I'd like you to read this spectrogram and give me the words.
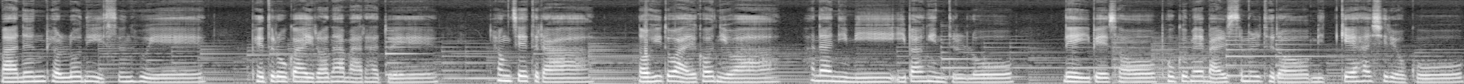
많은 변론이 있은 후에 베드로가 일어나 말하되 형제들아 너희도 알거니와 하나님이 이방인들로 내 입에서 복음의 말씀을 들어 믿게 하시려고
